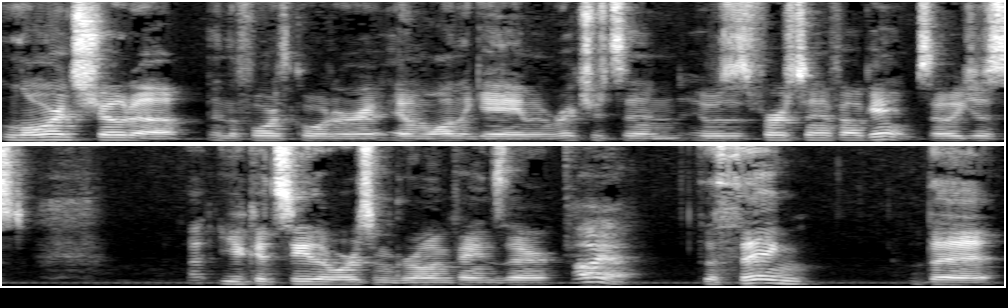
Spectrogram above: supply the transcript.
Lawrence showed up in the fourth quarter and won the game, and Richardson. It was his first NFL game, so he just you could see there were some growing pains there. Oh yeah. The thing that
